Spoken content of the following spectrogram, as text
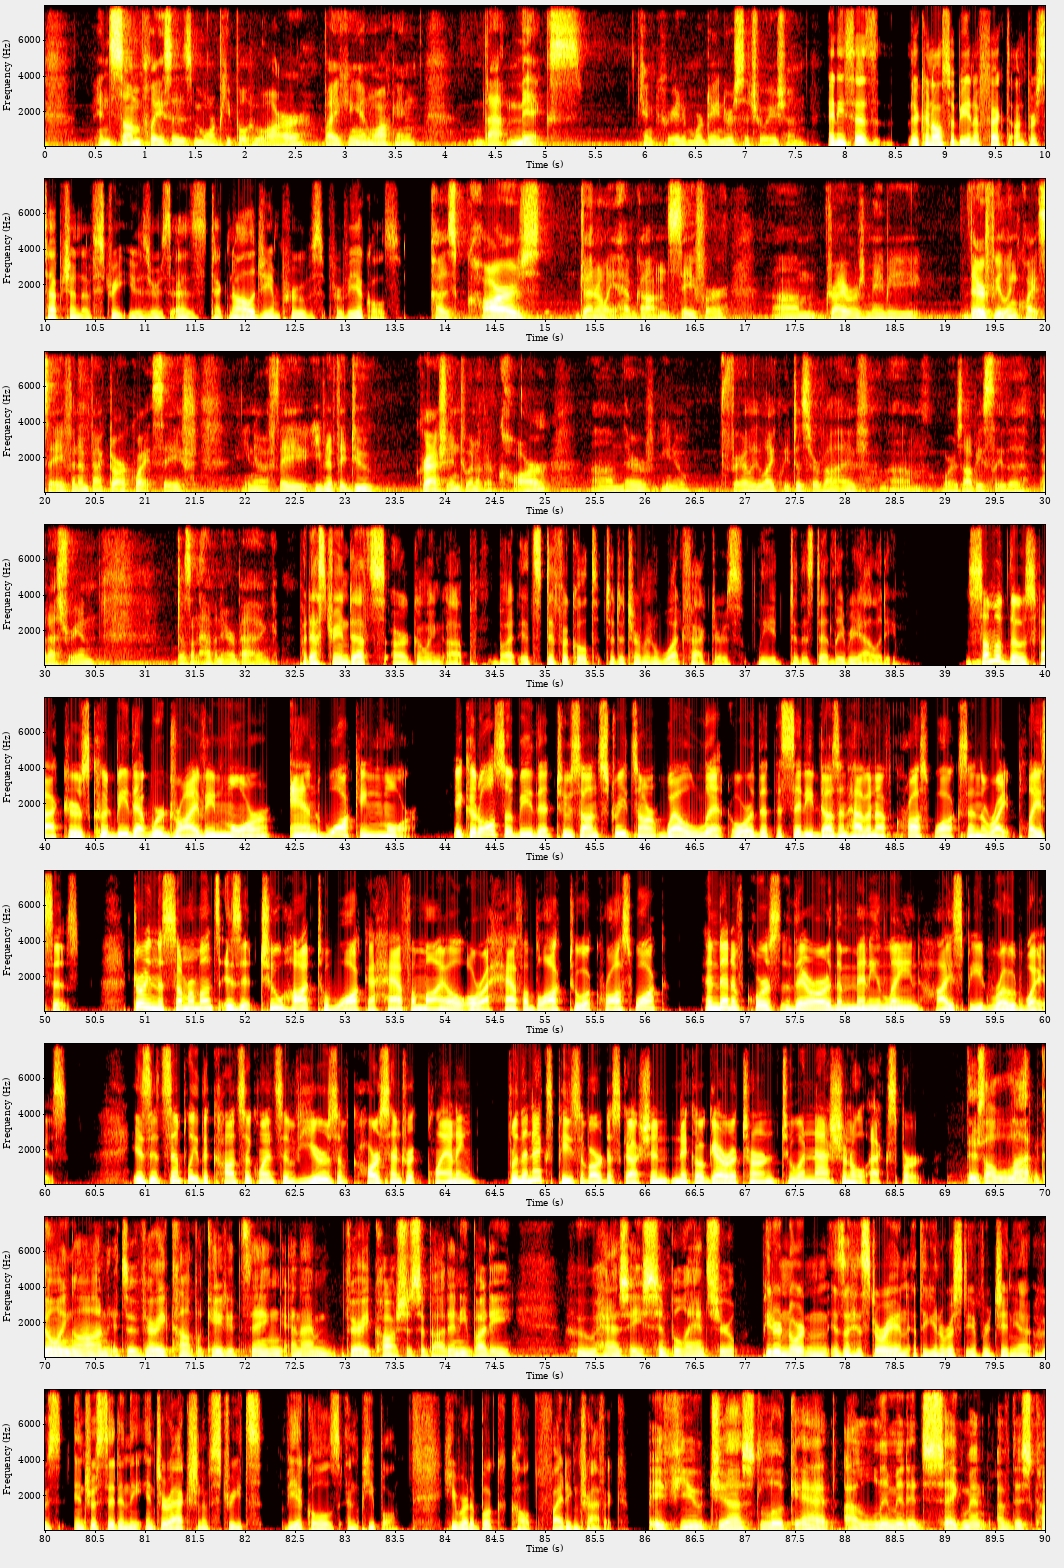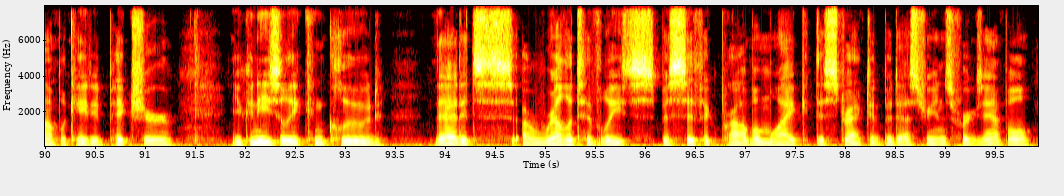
in some places more people who are biking and walking. That mix can create a more dangerous situation. And he says there can also be an effect on perception of street users as technology improves for vehicles. Because cars generally have gotten safer, um, drivers maybe they're feeling quite safe and in fact are quite safe. You know, if they even if they do crash into another car, um, they're you know fairly likely to survive. Um, whereas obviously the pedestrian doesn't have an airbag. Pedestrian deaths are going up, but it's difficult to determine what factors lead to this deadly reality. Some of those factors could be that we're driving more and walking more. It could also be that Tucson streets aren't well lit or that the city doesn't have enough crosswalks in the right places. During the summer months, is it too hot to walk a half a mile or a half a block to a crosswalk? And then, of course, there are the many laned high speed roadways. Is it simply the consequence of years of car centric planning? For the next piece of our discussion, Nick O'Gara turned to a national expert. There's a lot going on. It's a very complicated thing, and I'm very cautious about anybody who has a simple answer. Peter Norton is a historian at the University of Virginia who's interested in the interaction of streets, vehicles, and people. He wrote a book called Fighting Traffic. If you just look at a limited segment of this complicated picture, you can easily conclude that it's a relatively specific problem like distracted pedestrians, for example.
